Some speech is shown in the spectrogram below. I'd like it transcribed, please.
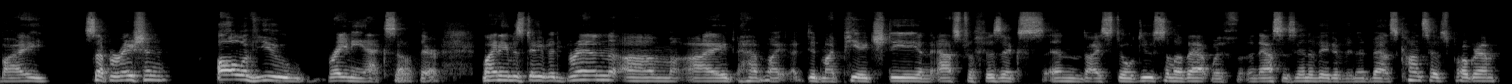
by separation, all of you brainiacs out there. My name is David Brin. Um, I have my did my PhD in astrophysics, and I still do some of that with NASA's Innovative and Advanced Concepts program.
